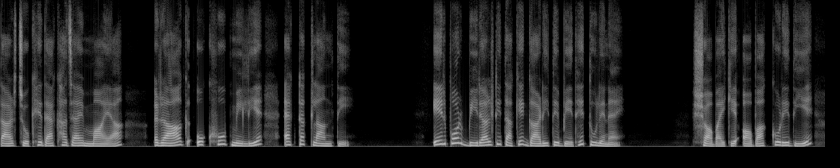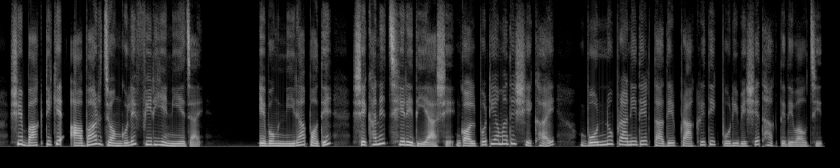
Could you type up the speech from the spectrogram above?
তার চোখে দেখা যায় মায়া, রাগ ও খুব মিলিয়ে একটা ক্লান্তি। এরপর বিড়ালটি তাকে গাড়িতে বেঁধে তুলে নেয়। সবাইকে অবাক করে দিয়ে সে বাঘটিকে আবার জঙ্গলে ফিরিয়ে নিয়ে যায়। এবং নিরাপদে সেখানে ছেড়ে দিয়ে আসে। গল্পটি আমাদের শেখায় বন্য প্রাণীদের তাদের প্রাকৃতিক পরিবেশে থাকতে দেওয়া উচিত।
